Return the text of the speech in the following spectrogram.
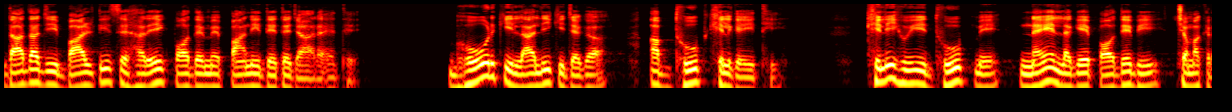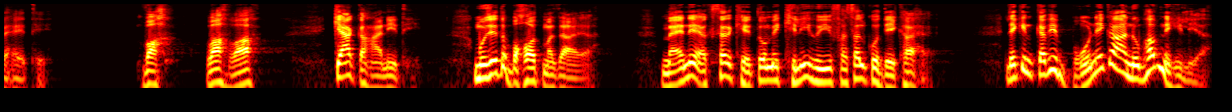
दादाजी बाल्टी से हर एक पौधे में पानी देते जा रहे थे। भोर की लाली की जगह अब धूप खिल गई थी। खिली हुई धूप में नए लगे पौधे भी चमक रहे थे। वाह वाह वाह, क्या कहानी थी। मुझे तो बहुत मज़ा आया। मैंने अक्सर खेतों में खिली हुई फ़सल को देखा है, लेकिन कभी बोने का अनुभव नहीं लिया।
